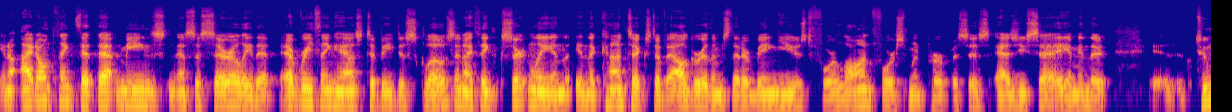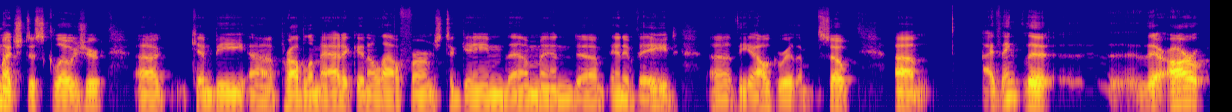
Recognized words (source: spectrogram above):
you know, I don't think that that means necessarily that everything has to be disclosed. And I think certainly in the, in the context of algorithms that are being used for law enforcement purposes, as you say, I mean, the, too much disclosure uh, can be uh, problematic and allow firms to game them and uh, and evade uh, the algorithm. So um, I think that there are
